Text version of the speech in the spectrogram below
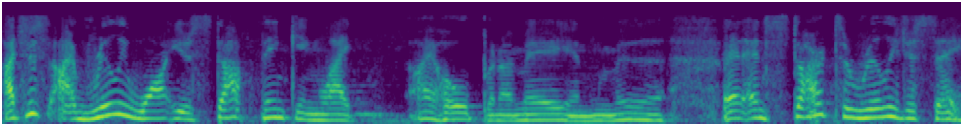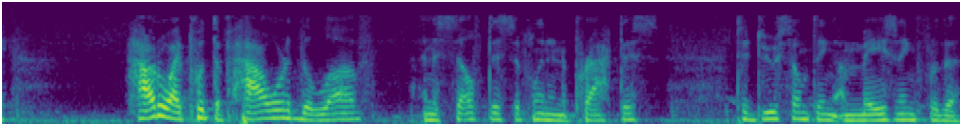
I just, I really want you to stop thinking like, I hope and I may and, and, and start to really just say, how do I put the power, the love, and the self discipline into practice? To do something amazing for the,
